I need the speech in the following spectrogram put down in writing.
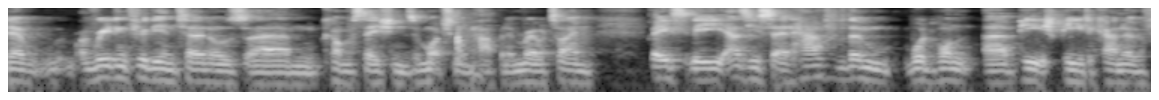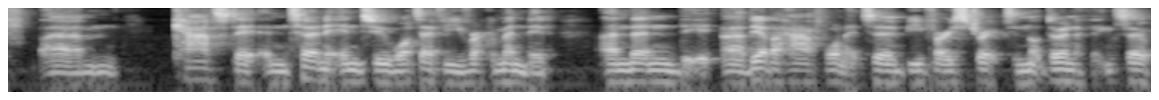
know, reading through the internals um, conversations and watching them happen in real time. Basically, as you said, half of them would want uh, PHP to kind of um, cast it and turn it into whatever you've recommended, and then the uh, the other half want it to be very strict and not do anything. So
